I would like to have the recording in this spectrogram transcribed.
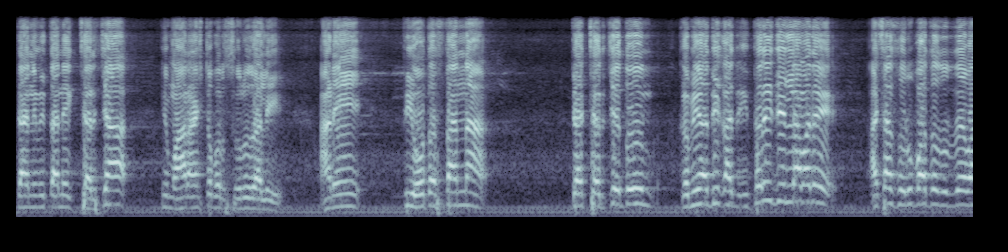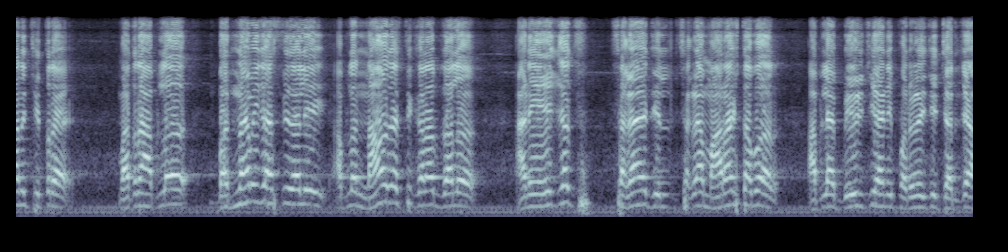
त्यानिमित्ताने एक चर्चा ही महाराष्ट्रभर सुरू झाली. आणि ती होत असताना त्या चर्चेतून कमी अधिक इतरही जिल्ह्यामध्ये अशा स्वरूपाचं दुर्दैवाने चित्र आहे. मात्र आपलं बदनामी जास्ती झाली आपलं नाव जास्ती खराब झालं आणि एकच सगळ्या जिल सगळ्या महाराष्ट्राभर आपल्या बीडची आणि परळीची चर्चा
